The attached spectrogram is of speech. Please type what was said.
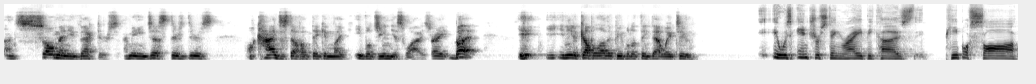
on so many vectors. I mean, just there's there's all kinds of stuff. I'm thinking like evil genius wise, right? But you, you need a couple other people to think that way too. It was interesting, right? Because people saw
